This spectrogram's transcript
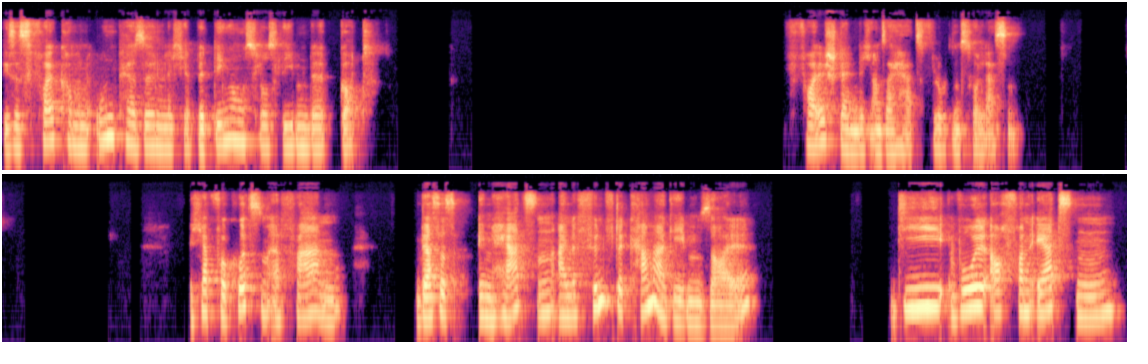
dieses vollkommen unpersönliche, bedingungslos liebende Gott vollständig unser Herz bluten zu lassen. Ich habe vor kurzem erfahren, dass es im Herzen eine fünfte Kammer geben soll, die wohl auch von Ärzten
